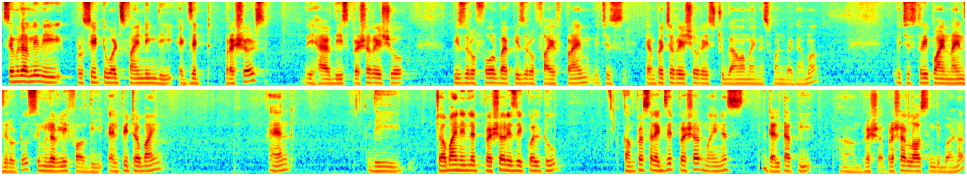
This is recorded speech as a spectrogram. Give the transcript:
Similarly, we proceed towards finding the exit pressures. We have these pressure ratio P 04 by P 05 prime which is temperature ratio raised to gamma minus 1 by gamma which is 3.902. Similarly, for the LP turbine and the turbine inlet pressure is equal to compressor exit pressure minus delta P um, pressure, pressure loss in the burner.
